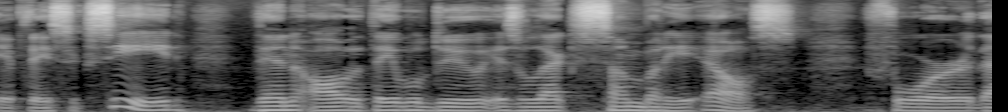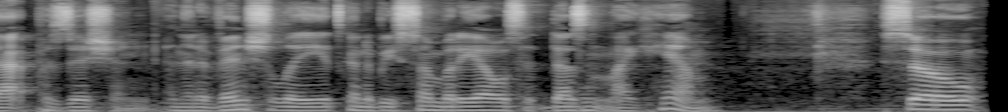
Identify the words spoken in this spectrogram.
if they succeed, then all that they will do is elect somebody else for that position. And then eventually it's going to be somebody else that doesn't like him. So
